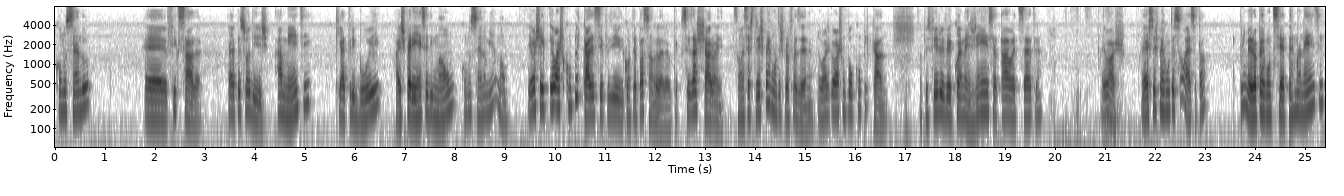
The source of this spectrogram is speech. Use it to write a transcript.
como sendo é fixada. Aí a pessoa diz, a mente que atribui a experiência de mão como sendo minha mão. Eu achei, eu acho complicado esse tipo de, de contemplação, galera. O que, é que vocês acharam aí? São essas três perguntas para fazer, né? Eu, eu acho um pouco complicado. Eu prefiro ver com emergência, tal, etc. Eu acho. Estas perguntas são essas, tá? Primeiro, eu pergunto se é permanente,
